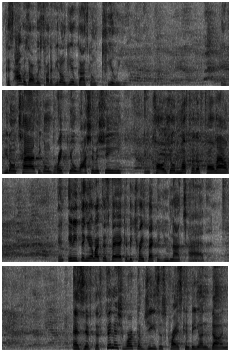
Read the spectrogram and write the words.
Because I was always taught if you don't give, God's going to kill you. If you don't tithe, He's going to break your washing machine and cause your muffler to fall out. And anything in your life that's bad can be traced back to you not tithing. As if the finished work of Jesus Christ can be undone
